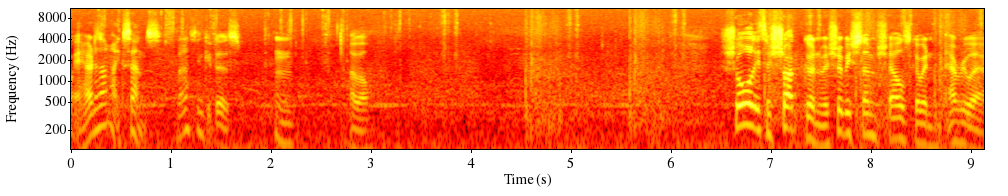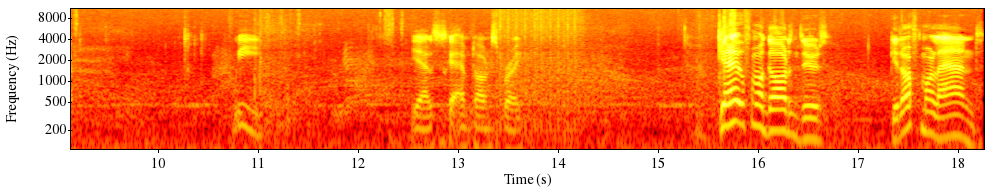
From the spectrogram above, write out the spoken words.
Wait, how does that make sense? I don't think it does. Hmm. Oh well. Surely it's a shotgun. There should be some shells going everywhere. Wee. Yeah, let's just get MTAR and spray. Get out from my garden, dude. Get off my land.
